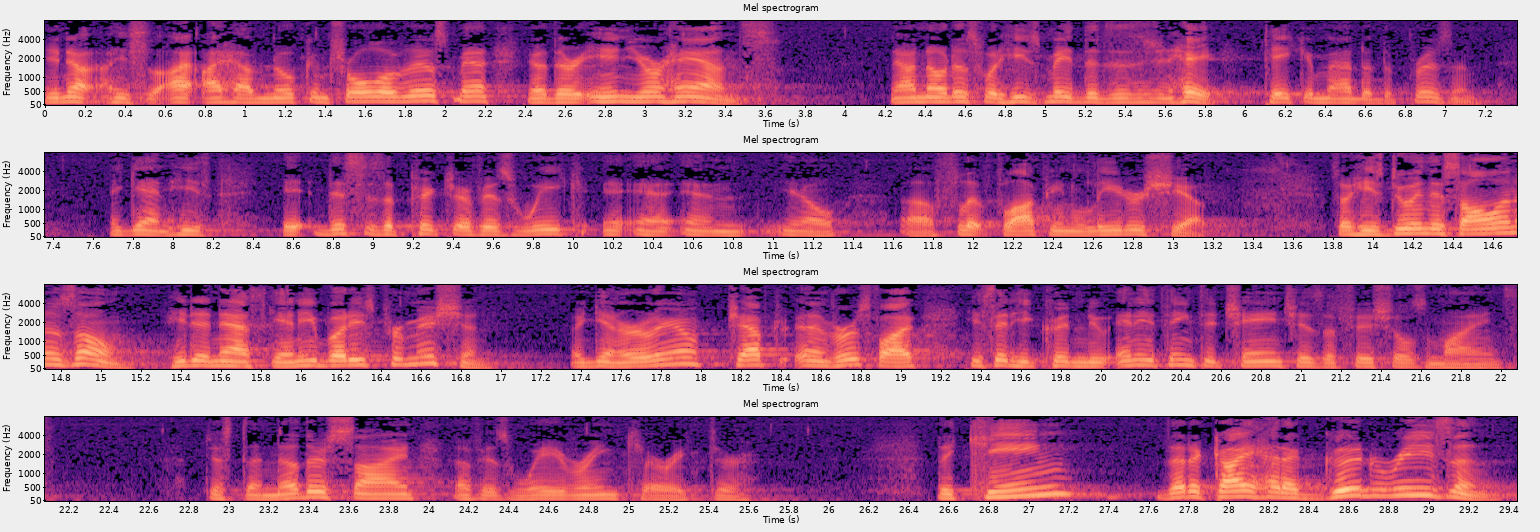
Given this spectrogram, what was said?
you know, he said, I, I have no control over this, man. You know, they're in your hands. Now, notice what he's made the decision hey, take him out of the prison. Again, he's, it, this is a picture of his weak and, and you know, uh, flip flopping leadership. So he's doing this all on his own. He didn't ask anybody's permission. Again, earlier chapter in verse 5, he said he couldn't do anything to change his officials' minds. Just another sign of his wavering character. The king, Zedekiah, had a good reason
